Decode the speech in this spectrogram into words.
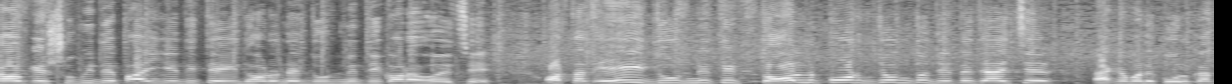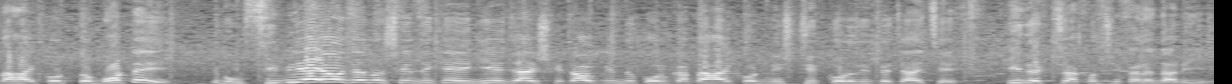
কাউকে সুবিধে পাইয়ে দিতে এই ধরনের দুর্নীতি করা হয়েছে। অর্থাৎ এই দুর্নীতির তল পর্যন্ত যেতে চাইছে একেবারে কলকাতা হাইকোর্ট তো বটেই এবং সিবিআইও যেন সেদিকে এগিয়ে যায়, সেটাও কিন্তু কলকাতা হাইকোর্ট নিশ্চিত করে দিতে চাইছে। কি দেখছ এখন সেখানে দাঁড়িয়ে?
